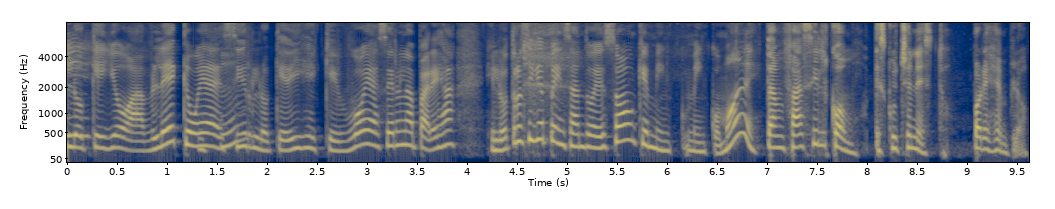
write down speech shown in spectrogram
Lo que yo hablé, que voy a decir, lo que dije que voy a hacer en la pareja, el otro sigue pensando eso aunque me, incomode. Tan fácil como, escuchen esto. Por ejemplo,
